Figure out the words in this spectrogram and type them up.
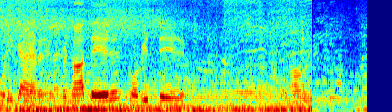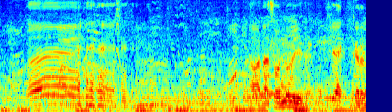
ਪੂਰੀ ਘੈਂਟ। ਮਿੱਠਾ ਤੇਜ਼ ਕੌਫੀ ਤੇਜ਼। ਆਡਾ ਸੋਨੂ ਵੀਰ ਚੈੱਕ ਕਰੋ।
